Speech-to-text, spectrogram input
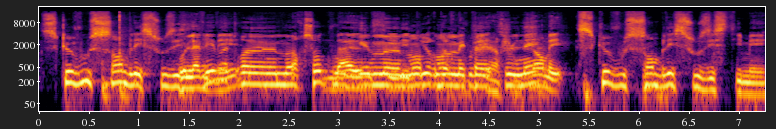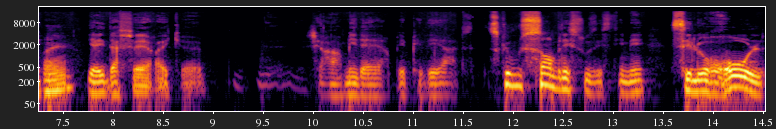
ce que vous semblez sous-estimer. Vous l'avez votre euh, morceau que vous bah, vouliez me, mettre sous le nez Non, mais ce que vous semblez sous-estimer, il y a eu d'affaires avec euh, Gérard Miller, PPDA. Ce que vous semblez sous-estimer, c'est le rôle.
